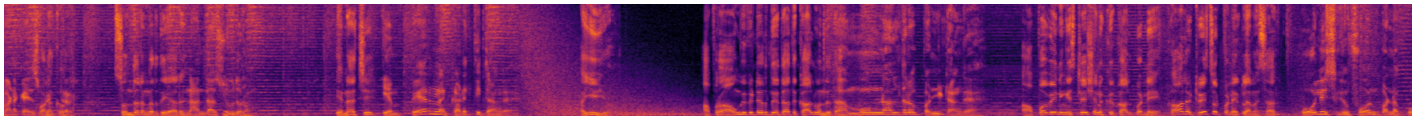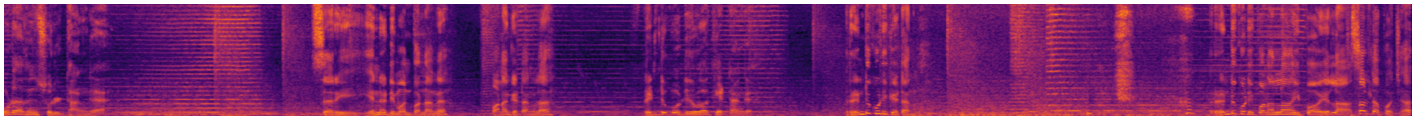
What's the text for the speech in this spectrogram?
வணக்கம் வணக்கம். இன்ஸ்பெக்டர் சுந்தரங்கிறது யாரு? நான் தான் சுந்தரம். என்னாச்சு? என் பேரனை கடத்திட்டாங்க. ஐயோ அப்புறம் அவங்க கிட்ட இருந்து ஏதாவது கால் வந்ததா? மூணு நாள் தடவை பண்ணிட்டாங்க. அப்பவே நீங்க ஸ்டேஷனுக்கு கால் பண்ணி காலை ட்ரேஸ் அவுட் பண்ணிருக்கலாமே சார்? போலீஸுக்கு ஃபோன் பண்ணக்கூடாதுன்னு சொல்லிட்டாங்க. சரி என்ன டிமாண்ட் பண்ணாங்க? பணம் கேட்டாங்களா? ரெண்டு கோடி ரூபாய் கேட்டாங்க. ரெண்டு கோடி கேட்டாங்களா? ரெண்டு கோடி பணம்லாம் இப்போ எல்லாம் அசால்ட்டா போச்சா?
